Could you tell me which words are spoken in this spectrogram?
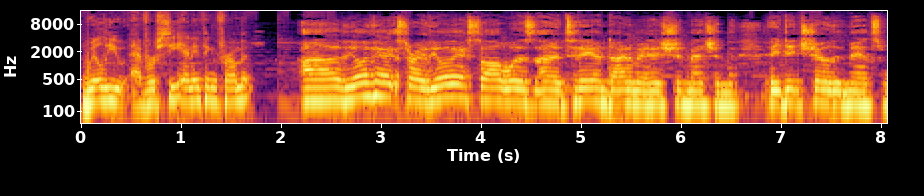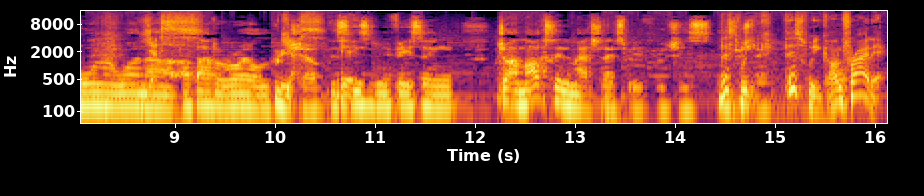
Will you ever see anything from it? Uh, the only thing, I, sorry, the only thing I saw was uh, today on Dynamite. I should mention that they did show that Mance Warner won Yes. uh, a battle royal in pre-show. Yes. This It- he's going to be facing Jon Moxley in a match next week, which is This week. This week on Friday.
